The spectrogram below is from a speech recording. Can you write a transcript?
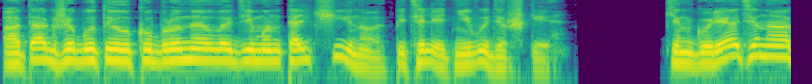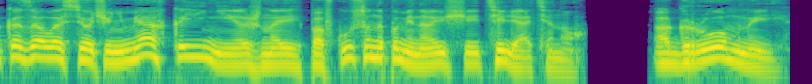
а также бутылку «Брунелло Ди Монтальчино» пятилетней выдержки. Кенгурятина оказалась очень мягкой и нежной, по вкусу напоминающей телятину. Огромный,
